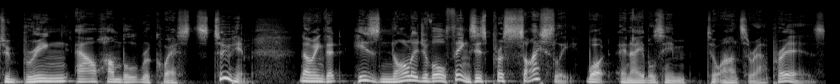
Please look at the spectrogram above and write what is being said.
to bring our humble requests to him, knowing that his knowledge of all things is precisely what enables him to answer our prayers.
